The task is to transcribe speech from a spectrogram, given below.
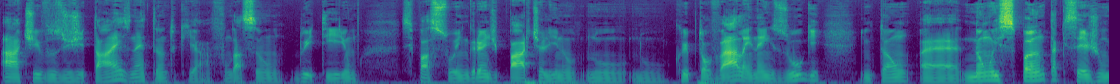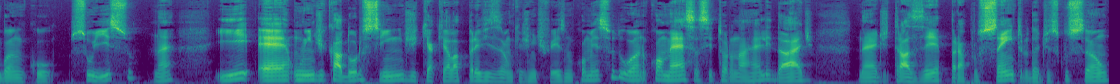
a ativos digitais, né? Tanto que a fundação do Ethereum se passou em grande parte ali no, no, no Crypto Valley, né? Em Zug. Então, é, não espanta que seja um banco suíço, né? E é um indicador, sim, de que aquela previsão que a gente fez no começo do ano começa a se tornar realidade, né? De trazer para o centro da discussão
